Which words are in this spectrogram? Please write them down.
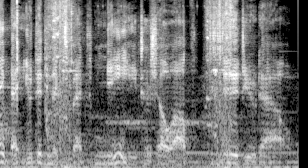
I bet you didn't expect me to show up, did you now?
